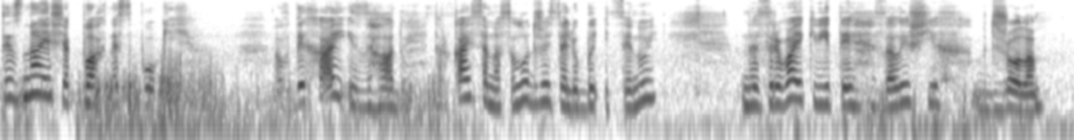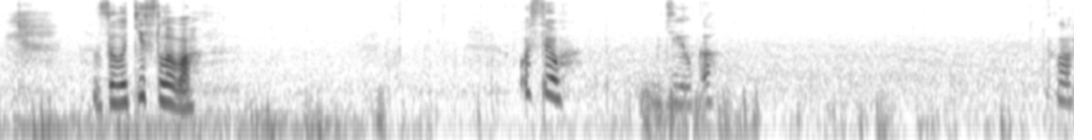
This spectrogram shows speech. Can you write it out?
Ти знаєш, як пахне спокій. Вдихай і згадуй. Торкайся, насолоджуйся, люби і цінуй. Не зривай квіти, залиш їх бджолам. Золоті слова. Ось бджілка. Клас.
